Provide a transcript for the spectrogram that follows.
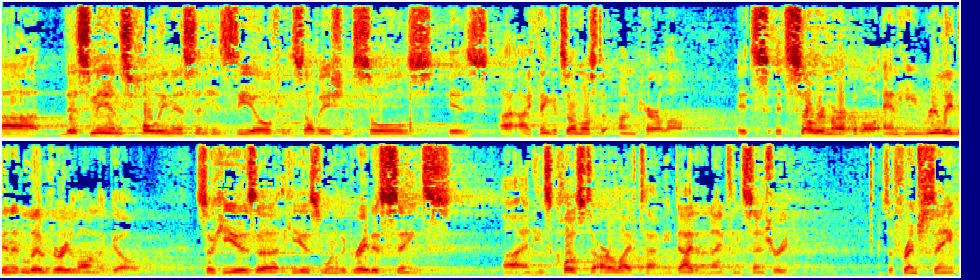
Uh, this man's holiness and his zeal for the salvation of souls is, I, I think it's almost unparalleled. It's, it's so remarkable, and he really didn't live very long ago. So he is, a, he is one of the greatest saints, uh, and he's close to our lifetime. He died in the 19th century. He's a French saint.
